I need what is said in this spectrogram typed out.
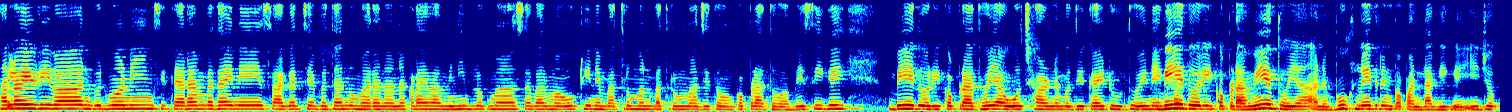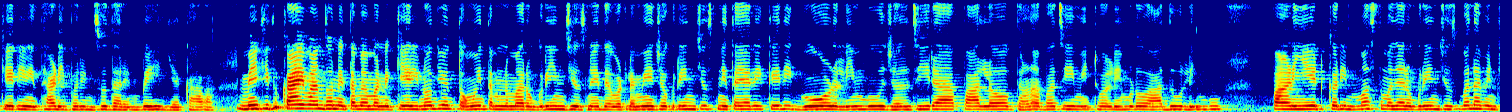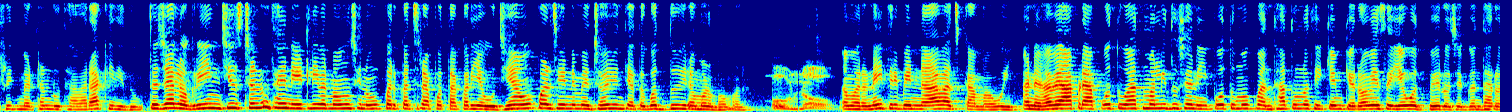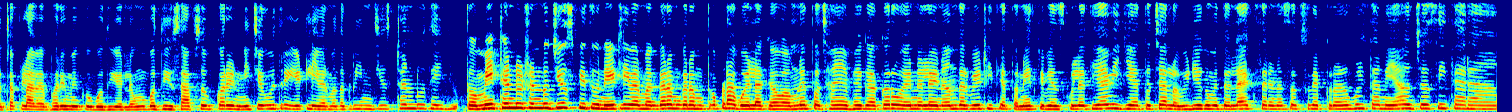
Hello everyone good morning Sitaram બધાઈને સ્વાગત છે બધાનું મારા નાનકડા એવા મિની બ્લોગમાં સવારમાં ઉઠીને બાથરૂમમાં બાથરૂમમાં જે તો હું કપડાં ધોવા બેસી ગઈ. બે દોરી કપડાં ધોયા ઓછાળ ને બધું કાઢ્યું ધોઈને બે દોરી કપડાં મેં ધોયા અને ભૂખ નેત્રીને પપ્પાને લાગી ગઈ. એ જો કેરીની થાળી ભરીને સુધારીને બેસી ગયા ખાવા. મેં કીધું કાંઈ વાંધો નહીં તમે મને કેરી ન દો ને તો હું તમને મારું ગ્રીન જ્યુસ નહીં દઉં એટલે મેં જો ગ્રીન જ્યુસની તૈયારી કરી. ગોળ લીંબુ જલજીરા પાલક ધાણાભાજી મીઠો લીમડો આદુ લીંબુ પાણી એડ કરીને મસ્ત મજાનું ગ્રીન જ્યુસ બનાવીને ફ્રીજમાં ઠંડુ થવા રાખી દીધું. તો ચાલો ગ્રીન જ્યુસ ઠંડુ થાય ને એટલી વારમાં હું છે ને ઉપર કચરા પોતા કરી આવું. જ્યાં ઉપર જઈને મેં જોયું ત્યાં તો બધુંય રમણ ભમણ. અમારા નૈત્રીબેનના આવા જ કામમાં હોય. અને હવે આપણે આ પોતું હાથમાં લીધું છે ને એ પોતું મૂકવાનું થતું નથી, કેમ કે રવેશે એવો જ ભર્યો છે, ગંધારો ચકલાવે, ભરી મૂક્યું બધું, એટલે હું બધું સાફસૂફ કરીને નીચે ઉતરી, એટલી વારમાં તો ગ્રીન જ્યુસ ઠંડુ થઈ ગયું. તો મેં ઠંડુ ઠંડુ જ્યુસ પીધું ને, એટલી વારમાં ગરમ ગરમ કપડાં બોલ્યા કે હવે અમને તો છાયા ભેગા કરો, એને લઈને અંદર બેઠી ત્યાં તો નૈત્રીબેન સ્કૂલેથી આવી ગયા. તો ચાલો વીડિયો ગમે તો લાઈક શેર અને સબસ્ક્રાઈબ કરવાનું ભૂલતા નહીં. આવજો સીતારામ.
